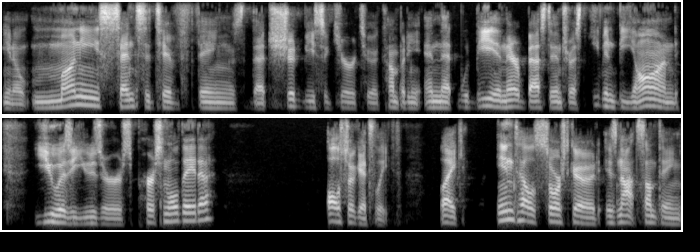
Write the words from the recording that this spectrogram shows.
you know money sensitive things that should be secure to a company and that would be in their best interest even beyond you as a user's personal data also gets leaked like Intel's source code is not something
